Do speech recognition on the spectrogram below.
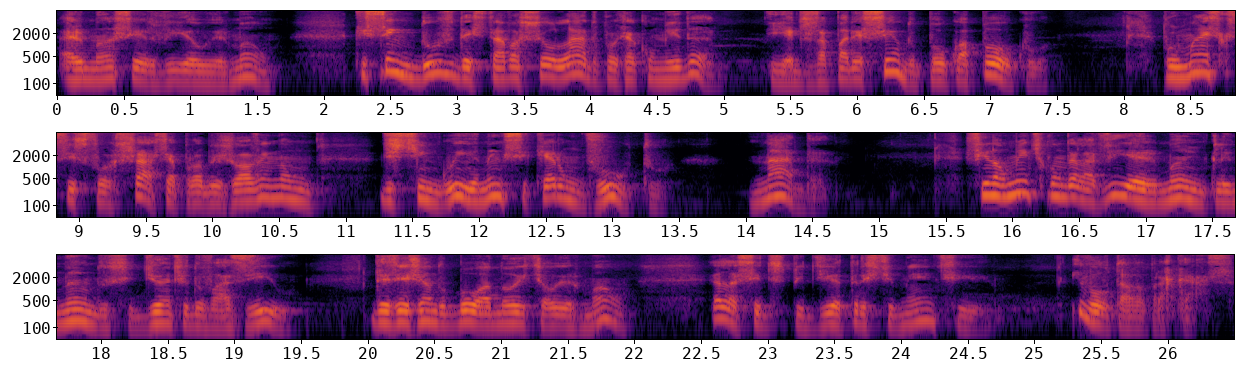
a irmã servia o irmão, que sem dúvida estava ao seu lado, porque a comida ia desaparecendo pouco a pouco. Por mais que se esforçasse, a pobre jovem não distinguia nem sequer um vulto, nada. Finalmente, quando ela via a irmã inclinando-se diante do vazio, desejando boa noite ao irmão, ela se despedia tristemente e voltava para casa.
